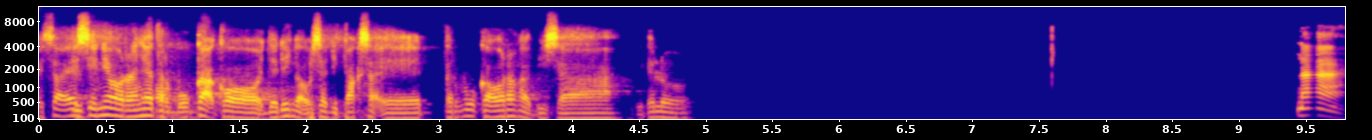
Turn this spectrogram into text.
SAS ini orangnya terbuka kok, jadi nggak usah dipaksa eh terbuka orang nggak bisa gitu loh. Nah,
